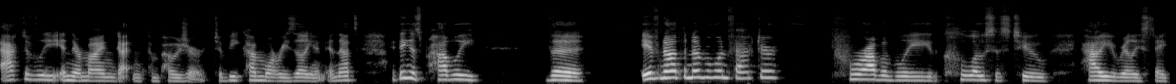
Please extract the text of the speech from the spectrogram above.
actively in their mind gotten composure to become more resilient. And that's i think it's probably the if not the number one factor probably closest to how you really stay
